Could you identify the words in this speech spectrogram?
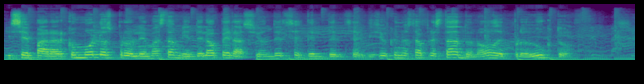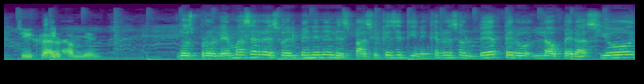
Y separar como los problemas también de la operación del, del, servicio que uno está prestando, ¿no? Del producto. Sí, claro, también. Los problemas se resuelven en el espacio que se tienen que resolver, pero la operación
